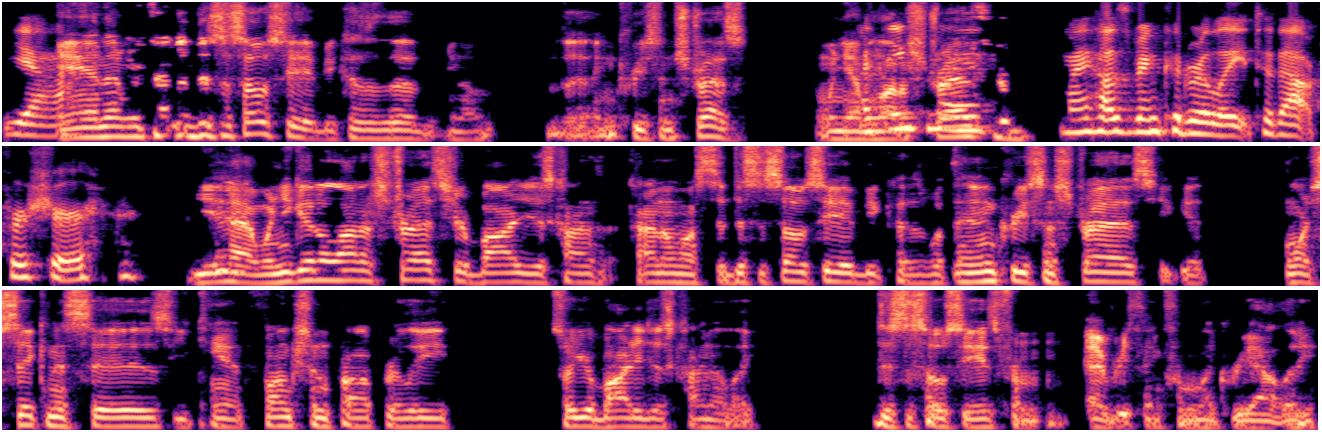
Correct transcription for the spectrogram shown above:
Yeah, and then we tend to disassociate because of the you know the increase in stress. When you have I a lot of stress, my, my husband could relate to that for sure. yeah, when you get a lot of stress, your body just kind of kind of wants to disassociate because with the increase in stress, you get more sicknesses, you can't function properly. So your body just kind of like disassociates from everything from like reality.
